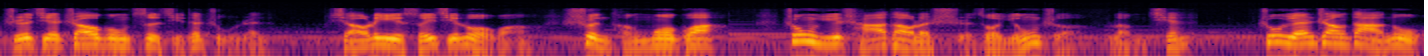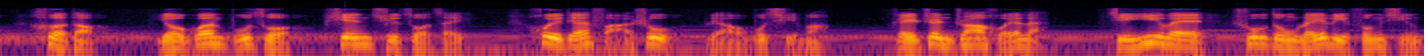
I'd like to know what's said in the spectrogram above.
直接招供自己的主人。小丽随即落网，顺藤摸瓜，终于查到了始作俑者冷谦。朱元璋大怒，喝道：“有官不做，偏去做贼，会点法术了不起吗？给朕抓回来！”锦衣卫出动雷厉风行，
